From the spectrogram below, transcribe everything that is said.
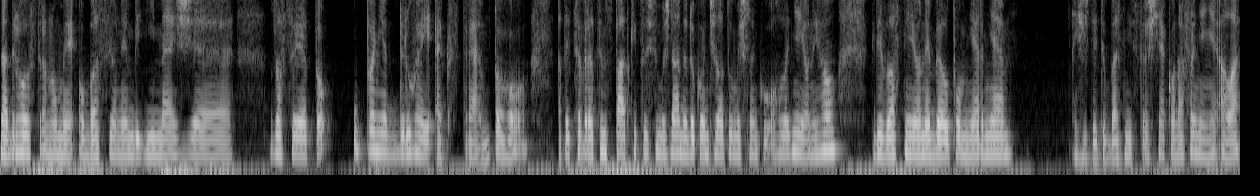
Na druhou stranu my oba s Jonem vidíme, že zase je to úplně druhý extrém toho. A teď se vracím zpátky, což si možná nedokončila tu myšlenku ohledně Jonyho, kdy vlastně Jony byl poměrně Ježíš, teď to bude znít strašně jako nafrněně, ale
